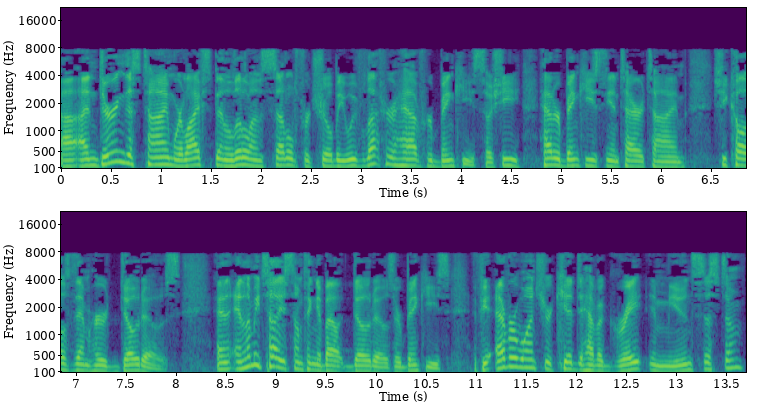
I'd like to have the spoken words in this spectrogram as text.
Uh, and during this time where life's been a little unsettled for Trilby, we've let her have her binkies. So she had her binkies the entire time. She calls them her dodos. And, and let me tell you something about dodos or binkies. If you ever want your kid to have a great immune system,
